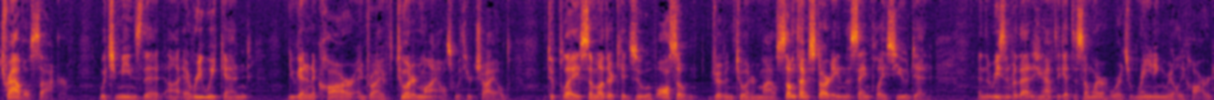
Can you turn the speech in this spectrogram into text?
travel soccer, which means that uh, every weekend you get in a car and drive 200 miles with your child to play some other kids who have also driven 200 miles, sometimes starting in the same place you did. And the reason for that is you have to get to somewhere where it's raining really hard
